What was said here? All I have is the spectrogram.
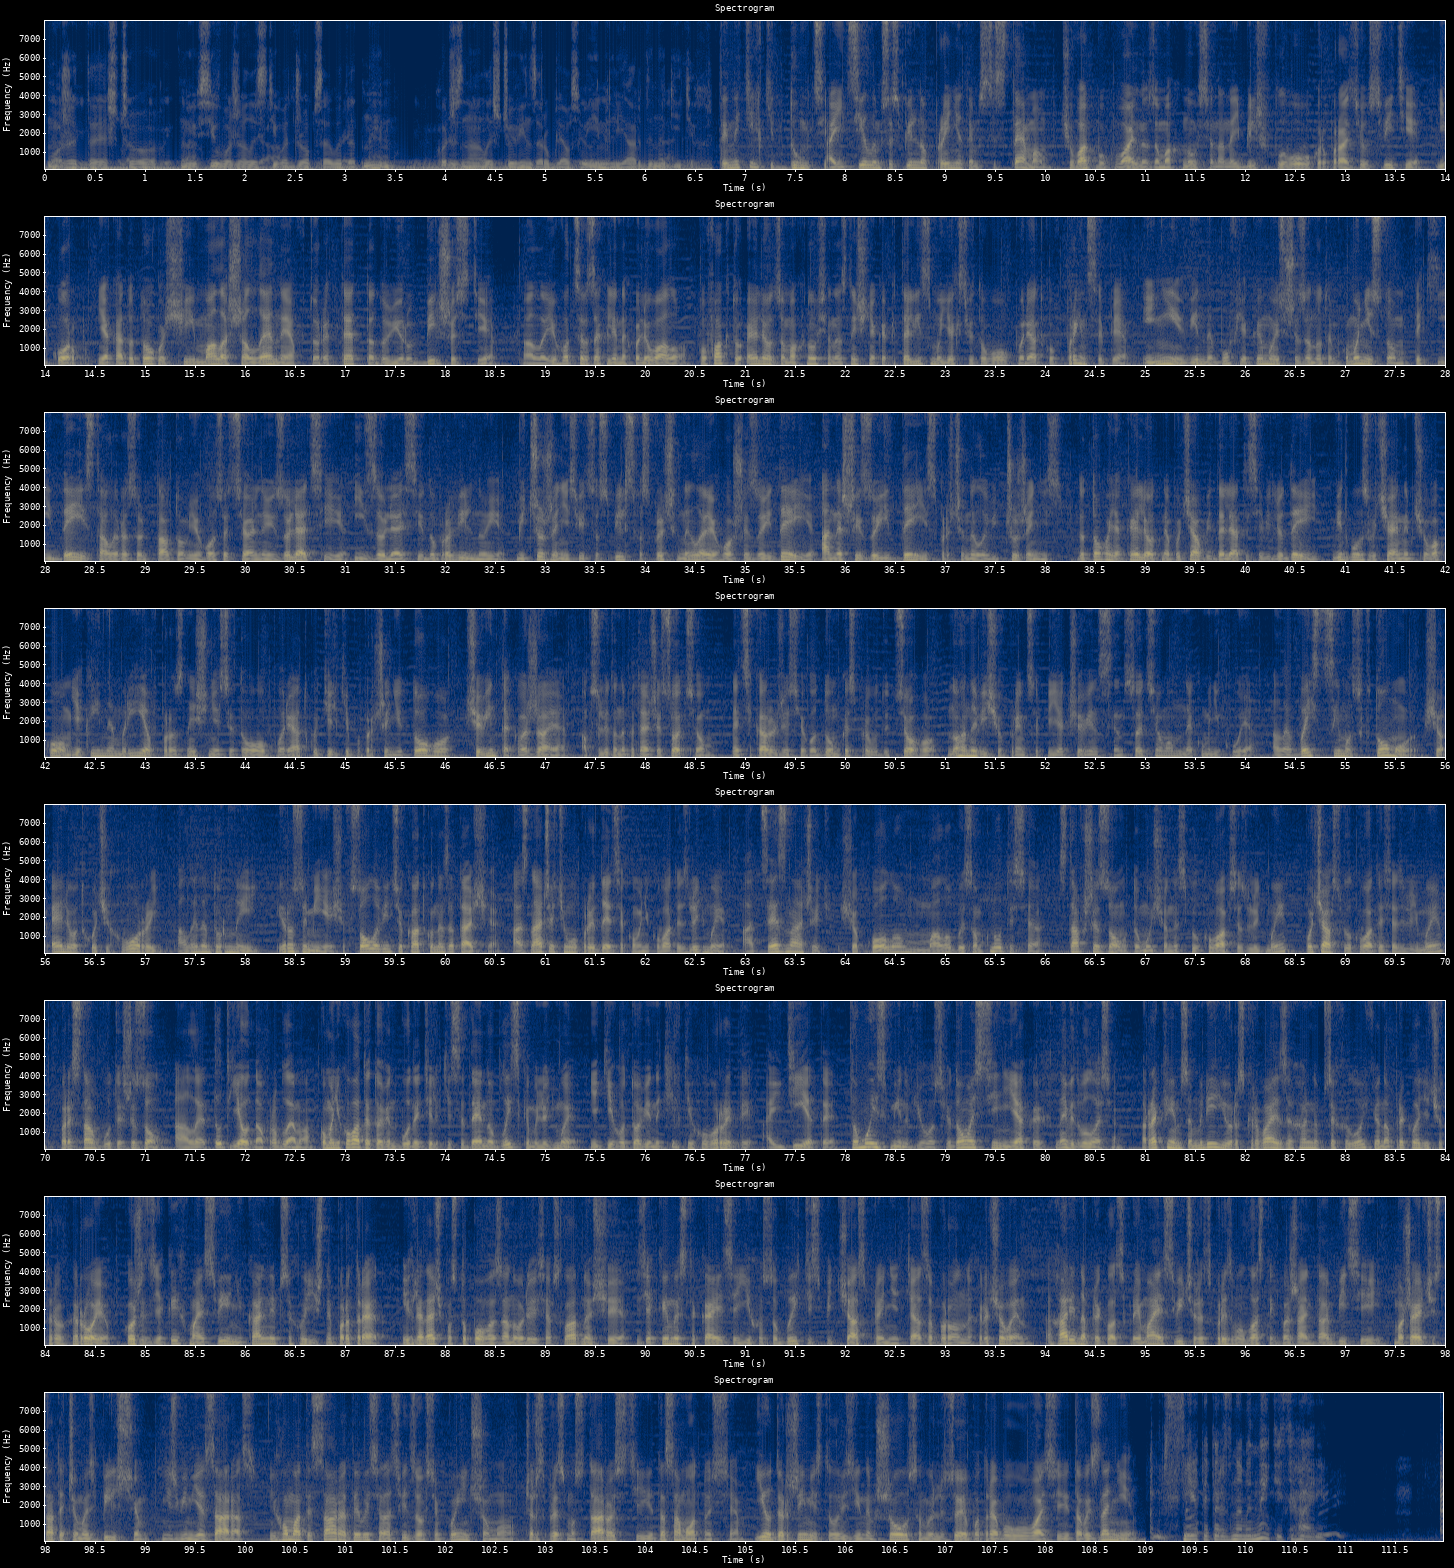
Може, те, що ми всі вважали Стіва Джобса видатним, хоч знали, що він заробляв свої мільярди на дітях. Й не тільки думці, а й цілим суспільно прийнятим системам. Чувак буквально замахнувся на найбільш впливову корпорацію у світі і Корп, яка до того ще й мала шалений авторитет та довіру більшості. Але його це взагалі не хвилювало. По факту Еліот замахнувся на знищення капіталізму як світового порядку в принципі. І ні, він не був якимось шизанутим комуністом. Такі ідеї стали результатом його соціальної ізоляції і ізоляції добровільної. Відчуженість від суспільства спричинила його шизоідеї, а не шизоїдеї спричинили відчуженість. До того як Еліот не почав віддалятися від людей, він був звичайним чуваком, який не мріяв про знищення світового порядку тільки по причині того, що він так вважає, абсолютно не питаючи соціум, не цікавлячись його думки з приводу цього. Ну а навіщо, в принципі, якщо він з цим соціумом не комунікує? Але весь цимос в тому, що Еліот хоч і хворий, але не дурний, і розуміє, що в соло він цю катку не затащить, а значить йому прийдеться комунікувати з людьми. А це значить, що коло мало би замкнутися, став шизом, тому що не спілкувався з людьми, почав спілкуватися з людьми, перестав бути шизом. Але тут є одна проблема: комунікувати то він буде тільки з ідейно близькими людьми, які готові не тільки говорити, а й діяти. Тому і змінює змін в його свідомості ніяких не відбулося. Реквієм за мрією розкриває загальну психологію на прикладі чотирьох героїв, кожен з яких має свій унікальний психологічний портрет, і глядач поступово занурюється в складнощі, з якими стикається їх особистість під час прийняття заборонених речовин. Гаррі, наприклад, сприймає світ через призму власних бажань та амбіцій, бажаючи стати чимось більшим, ніж він є зараз. Його мати Сара дивиться на світ зовсім по-іншому, через призму старості та самотності. Її одержимість телевізійним шоу символізує потребу в увазі та визнанні. Я тепер знаменитість, Гаррі.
